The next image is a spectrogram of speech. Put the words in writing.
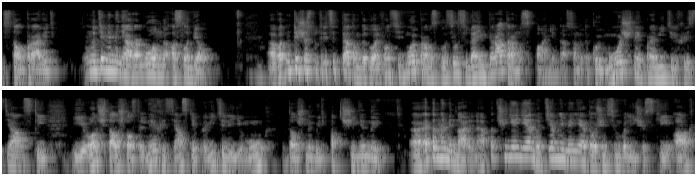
стал править, но тем не менее Арагон ослабел. В 1135 году Альфонс VII провозгласил себя императором Испании, да, самый такой мощный правитель христианский, и он считал, что остальные христианские правители ему должны быть подчинены. Э, это номинальное подчинение, но тем не менее это очень символический акт.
